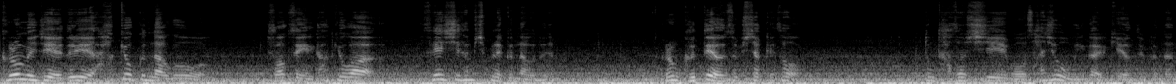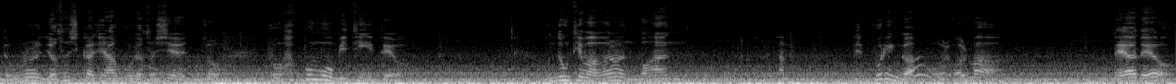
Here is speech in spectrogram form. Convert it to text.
그러면 이제 애들이 학교 끝나고 중학생이니까 학교가 3시 30분에 끝나거든요 그럼 그때 연습 시작해서 보통 5시 뭐 45분인가 이렇게 연습 끝났는데 오늘은 6시까지 하고 6시에 저 부- 학부모 미팅이 있대요 운동팀 하면은 뭐 한, 한 100불인가? 얼마 내야 돼요.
